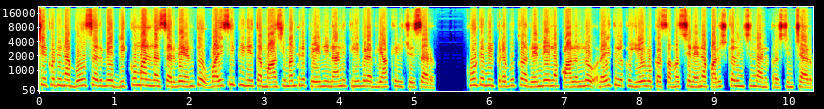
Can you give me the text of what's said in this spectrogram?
చేకొట్టిన భూ సర్వే దిక్కుమాలిన సర్వే అంటూ వైసీపీ నేత మాజీ మంత్రి పేర్నినాని తీవ్ర వ్యాఖ్యలు చేశారు. కూటమి ప్రభుత్వం రెండేళ్ళ పాలనలో రైతులకు ఏ ఒక్క సమస్యనైనా పరిష్కరించిందని ప్రశ్నించారు.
